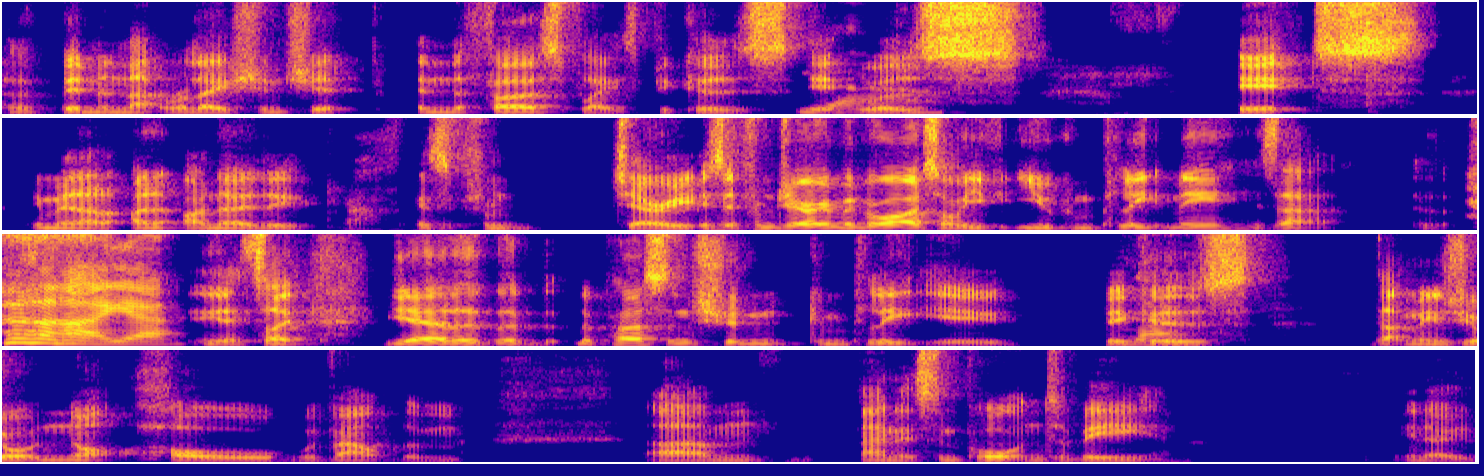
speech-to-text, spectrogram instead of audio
have been in that relationship in the first place because Yeah. it was it's I mean I, I know the is it from Jerry is it from Jerry Maguire so you, you complete me is that yeah. yeah it's like yeah the, the, the person shouldn't complete you because that means you're not whole without them. Um and it's important to be you know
